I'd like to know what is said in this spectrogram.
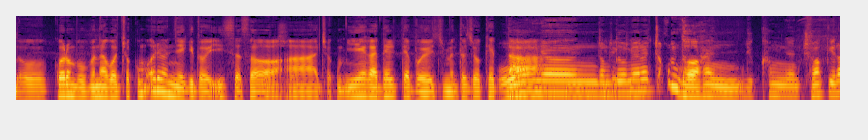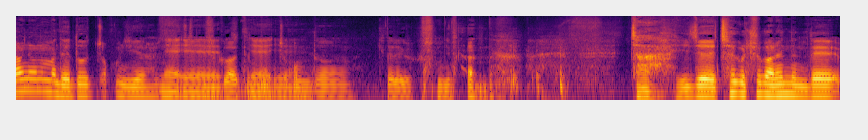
또 그런 부분하고 조금 어려운 얘기도 있어서 아 조금 이해가 될 때 보여주면 더 좋겠다. 5학년 음, 정도면은 조금 더 한 6학년, 중학교 1학년만 돼도 조금 이해할 수 네, 예, 있을 것 같은데 예, 예. 조금 더 기다려야겠습니다. 자, 이제 책을 출간했는데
